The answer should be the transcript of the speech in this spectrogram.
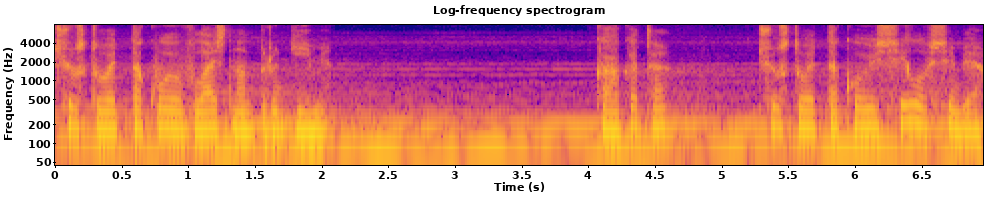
Чувствовать такую власть над другими? Как это чувствовать такую силу в себе?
